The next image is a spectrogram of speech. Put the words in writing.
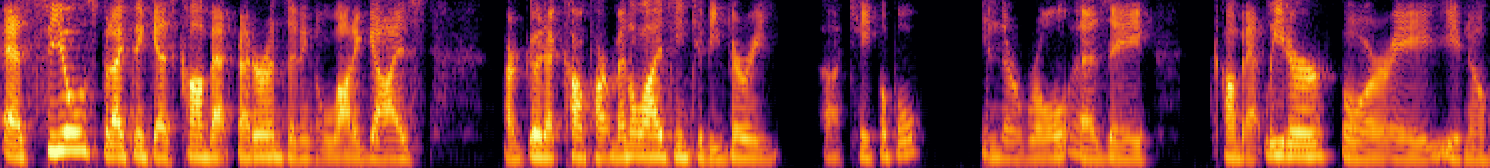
as seals but i think as combat veterans i think a lot of guys are good at compartmentalizing to be very uh, capable in their role as a combat leader or a you know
